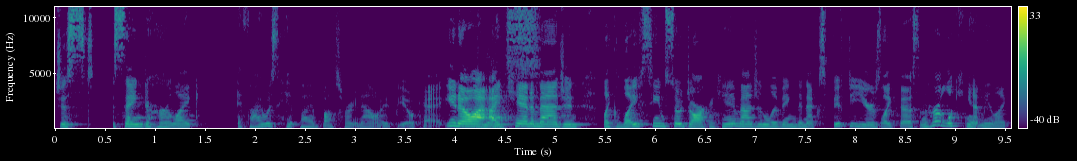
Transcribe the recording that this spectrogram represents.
just saying to her like if I was hit by a bus right now, I'd be okay. You know, I, I can't imagine, like, life seems so dark. I can't imagine living the next 50 years like this. And her looking at me like,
